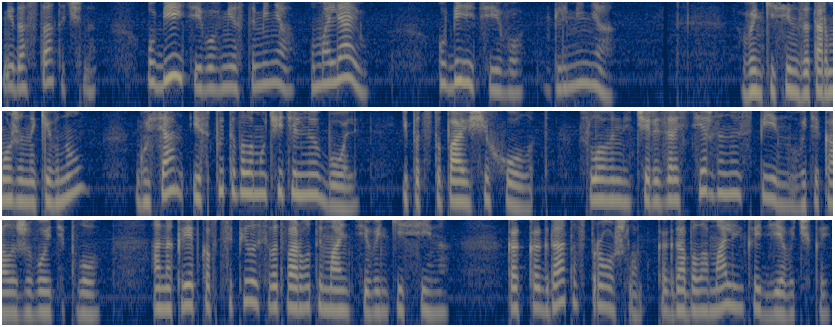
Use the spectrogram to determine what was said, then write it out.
недостаточно. Убейте его вместо меня, умоляю. Убейте его для меня». Ванькисин заторможенно кивнул. Гусян испытывала мучительную боль и подступающий холод. Словно через растерзанную спину вытекало живое тепло. Она крепко вцепилась в отвороты мантии Ванькисина, как когда-то в прошлом, когда была маленькой девочкой.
